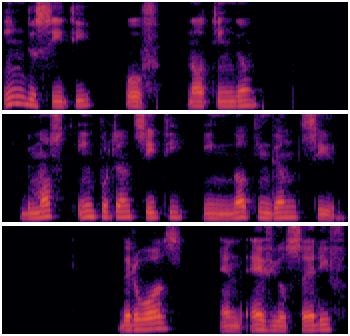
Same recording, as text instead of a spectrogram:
In the city of Nottingham, the most important city in Nottinghamshire, there was an evil sheriff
